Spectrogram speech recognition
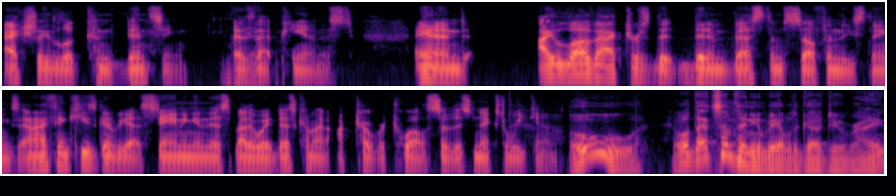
actually look convincing as that pianist. And I love actors that that invest themselves in these things. And I think he's going to be outstanding in this. By the way, it does come out October 12th, so this next weekend. Ooh, well, that's something you'll be able to go do, right?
